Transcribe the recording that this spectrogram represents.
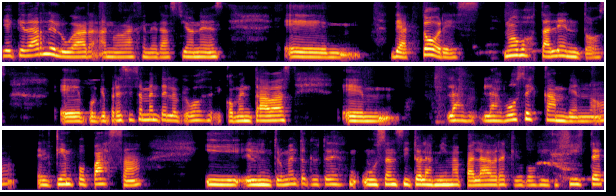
y hay que darle lugar a nuevas generaciones eh, de actores, nuevos talentos, eh, porque precisamente lo que vos comentabas, em, las, voces cambian, ¿no? El tiempo pasa y el instrumento que ustedes usan, cito las mismas palabras que vos dijiste,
